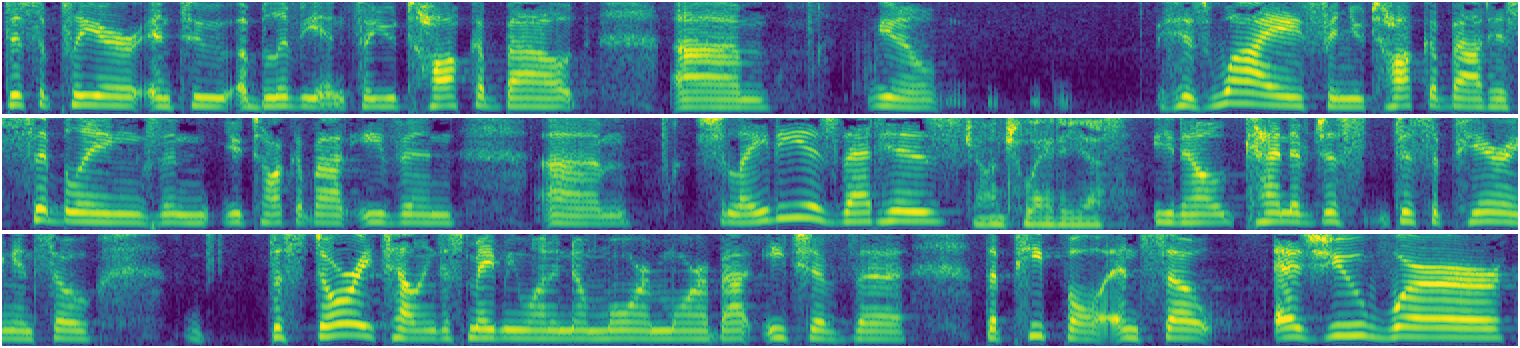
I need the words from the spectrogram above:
disappear into oblivion. So you talk about, um, you know, his wife, and you talk about his siblings, and you talk about even um, Shillady. Is that his John Shillady? Yes. You know, kind of just disappearing, and so the storytelling just made me want to know more and more about each of the the people. And so, as you were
